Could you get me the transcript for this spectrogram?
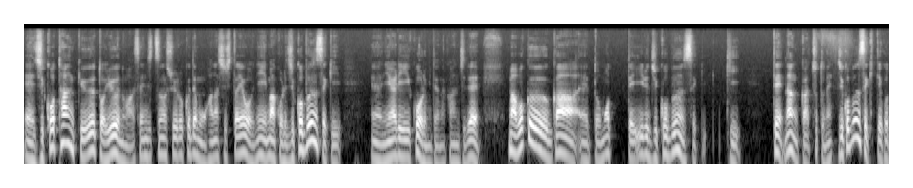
えー、自己探求というのは先日の収録でもお話ししたように、まあ、これ自己分析、えー、ニアリーイコールみたいな感じで、まあ、僕が、えーと、持っている自己分析ってなんかちょっとね自己分析っていう言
